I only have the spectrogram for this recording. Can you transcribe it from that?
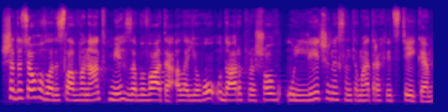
Ще до цього Владислав Ванат міг забивати, але його удар пройшов у лічених сантиметрах від стійки.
